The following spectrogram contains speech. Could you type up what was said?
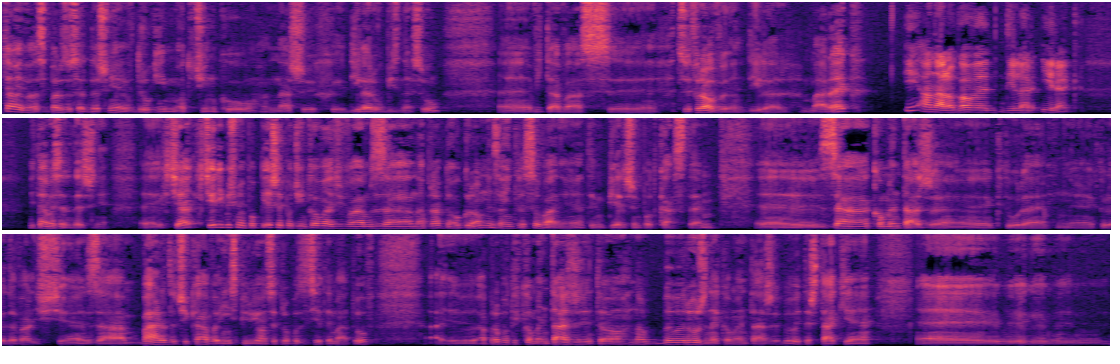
Witamy Was bardzo serdecznie w drugim odcinku naszych dealerów biznesu. E, Wita Was e, cyfrowy dealer Marek. I analogowy dealer Irek. Witamy serdecznie. E, Chcia, chcielibyśmy po pierwsze podziękować Wam za naprawdę ogromne zainteresowanie tym pierwszym podcastem, e, za komentarze, e, które, które dawaliście, za bardzo ciekawe, inspirujące propozycje tematów. A, propos tych komentarzy, to no, były różne komentarze. Były też takie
